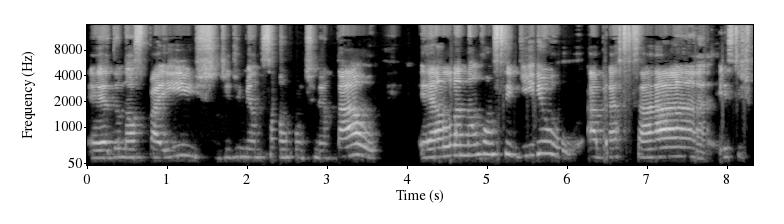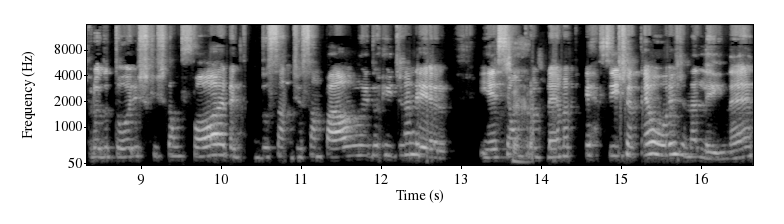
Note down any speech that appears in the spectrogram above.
é, do nosso país de dimensão continental, ela não conseguiu abraçar esses produtores que estão fora do, de São Paulo e do Rio de Janeiro. E esse certo. é um problema que persiste até hoje na lei, né?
